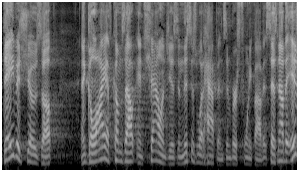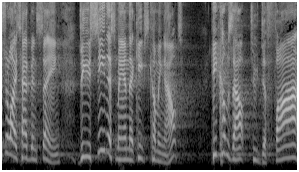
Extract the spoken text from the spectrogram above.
David shows up and Goliath comes out and challenges, and this is what happens in verse 25. It says, Now the Israelites had been saying, Do you see this man that keeps coming out? He comes out to defy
